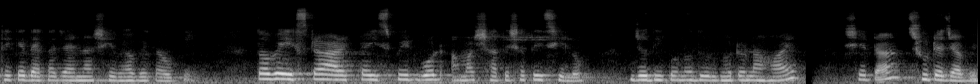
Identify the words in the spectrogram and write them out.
থেকে দেখা যায় না সেভাবে কাউকে। তবে এক্সট্রা আরেকটা স্পিড বোর্ড আমার সাথে সাথেই ছিল। যদি কোনো দুর্ঘটনা হয়, সেটা ছুটে যাবে।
